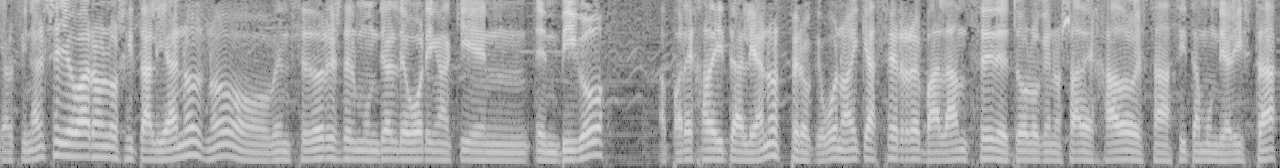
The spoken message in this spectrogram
Y al final se llevaron los italianos, ¿no? Vencedores del Mundial de Boring aquí en, en Vigo, a pareja de italianos, pero que bueno, hay que hacer balance de todo lo que nos ha dejado esta cita mundialista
